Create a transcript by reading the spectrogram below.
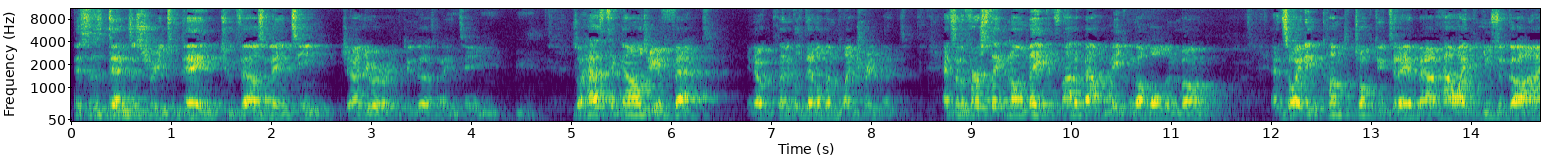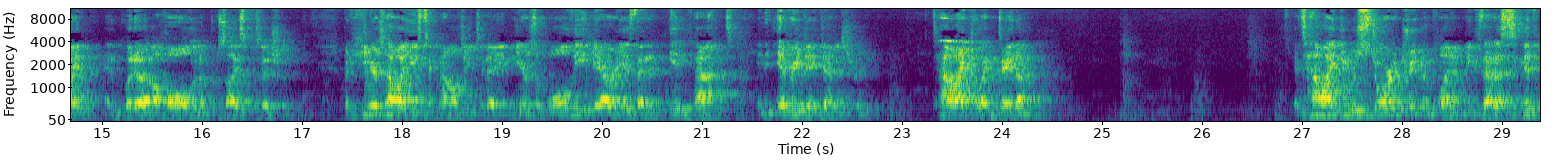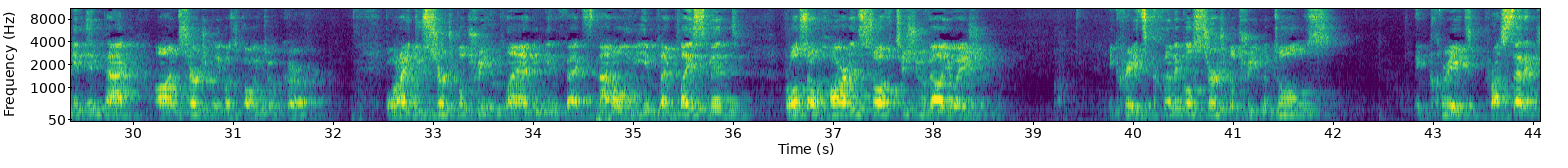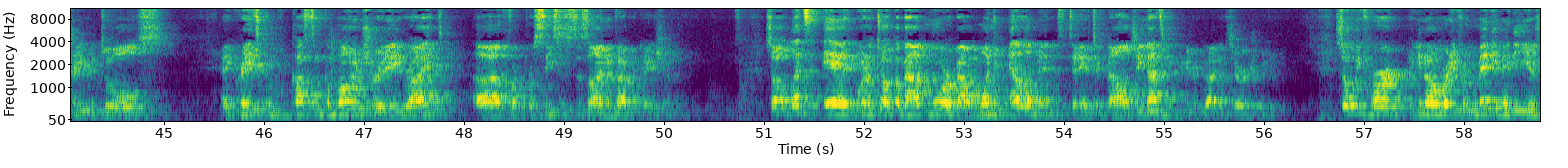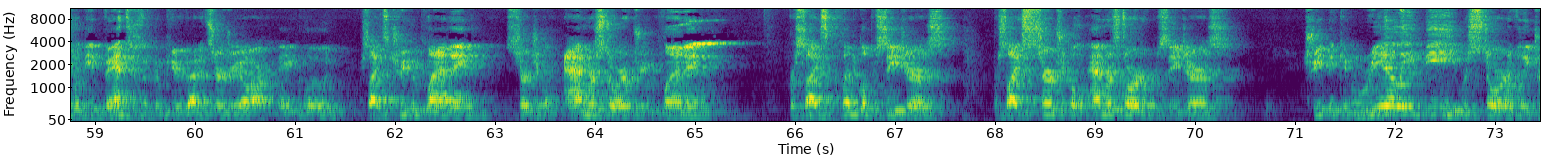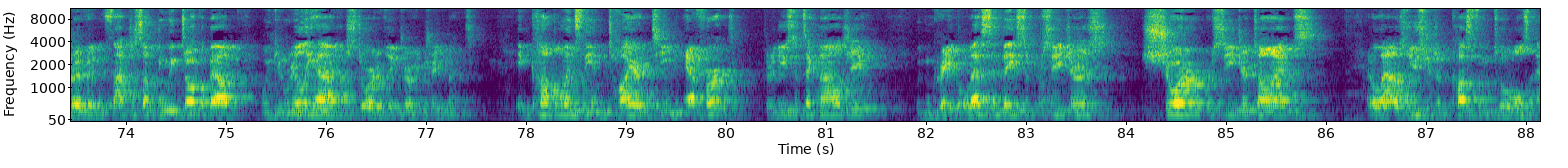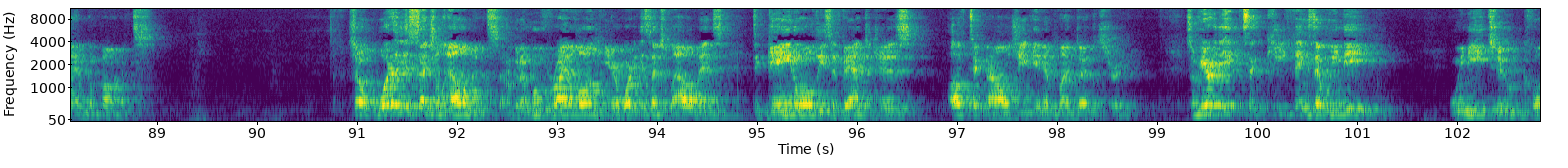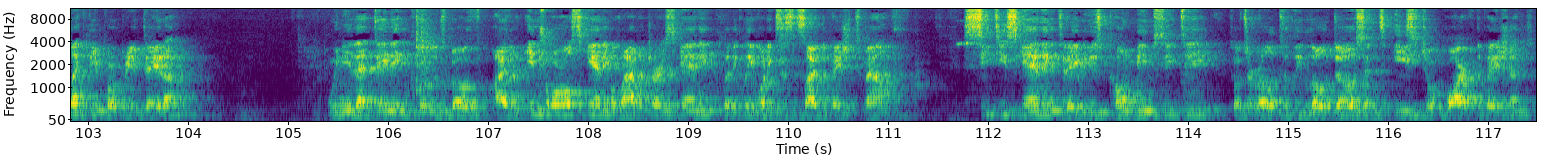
This is dentistry today, 2018, January 2018. So how does technology affect, you know, clinical dental implant treatment? And so the first statement I'll make, it's not about making a hole in bone. And so I didn't come to talk to you today about how I can use a guide and put a, a hole in a precise position. But here's how I use technology today, and here's all the areas that it impacts in everyday dentistry. It's how I collect data, it's how I do restorative treatment plan because that has significant impact on surgically what's going to occur. But when I do surgical treatment planning, it affects not only the implant placement, but also hard and soft tissue evaluation. It creates clinical surgical treatment tools. It creates prosthetic treatment tools. And it creates com custom componentry, right, uh, for prosthesis design and fabrication. So let's add, we're going to talk about more about one element today in technology, and that's computer-guided surgery. So we've heard, you know, already for many, many years what the advantages of computer-guided surgery are. And they include precise treatment planning, surgical and restorative treatment planning, precise clinical procedures, precise surgical and restorative procedures. Treatment can really be restoratively driven. It's not just something we talk about. We can really have restoratively driven treatment. It complements the entire team effort through the use of technology. We can create less invasive procedures, shorter procedure times, it allows usage of custom tools and components. So what are the essential elements? I'm going to move right along here. What are the essential elements to gain all these advantages of technology in implant dentistry? So here are the key things that we need. We need to collect the appropriate data. We need that data includes both either intraoral scanning or laboratory scanning, clinically what exists inside the patient's mouth. CT scanning, today we use cone beam CT, so it's a relatively low dose and it's easy to acquire for the patient.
